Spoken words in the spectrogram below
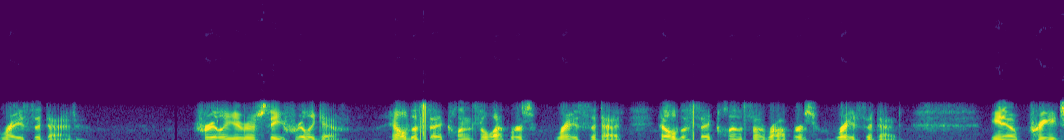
raise the dead freely you receive freely give Heal the sick, cleanse the lepers, raise the dead. Heal the sick, cleanse the robbers, raise the dead. You know, preach,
